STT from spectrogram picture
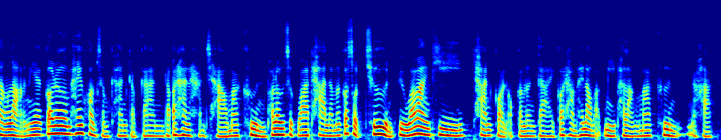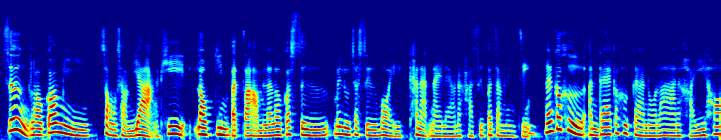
หลังๆเนี่ยก็เริ่มให้ความสำคัญกับการรับประทานอาหารเช้ามากขึ้น เพราะเรารู้สึกว่าทานแล้วมันก็สดชื่น หรือว่าบางทีทานก่อนออกกำลังกาย ก็ทำให้เราแบบมีพลังมากขึ้นนะคะ ซึ่งเราก็มี2อสาอย่างที่เรากินประจำแล้วเราก็ซื้อไม่รู้จะซื้อบ่อยขนาดไหนแล้วนะคะ ซื้อประจำจริงๆ นั่นก็คืออันแรกก็คือกราโนล่านะคะ ยี่ห้อ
